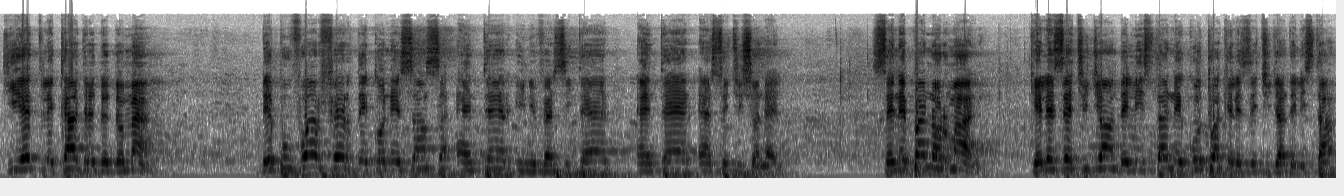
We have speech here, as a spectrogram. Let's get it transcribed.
qui êtes le cadre de demain, de pouvoir faire des connaissances interuniversitaires, interinstitutionnelles. Ce n'est pas normal que les étudiants de l'ISTA ne côtoient que les étudiants de l'ISTA,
